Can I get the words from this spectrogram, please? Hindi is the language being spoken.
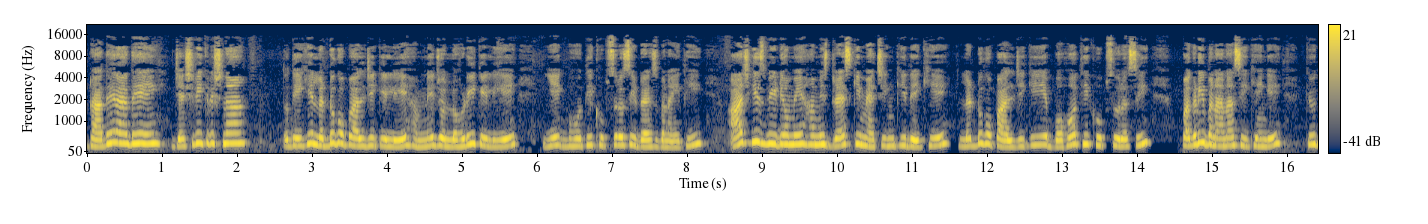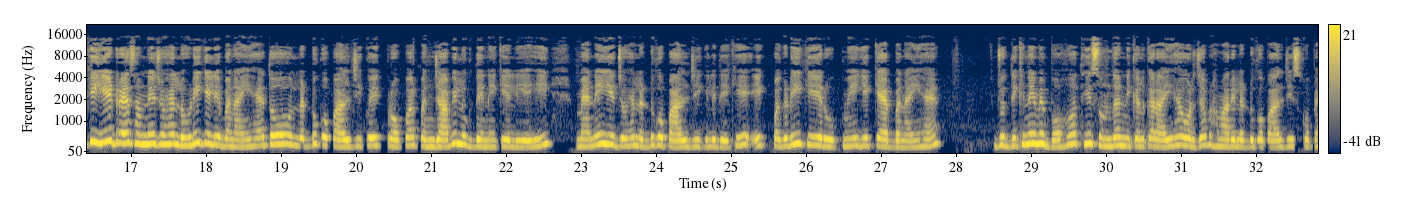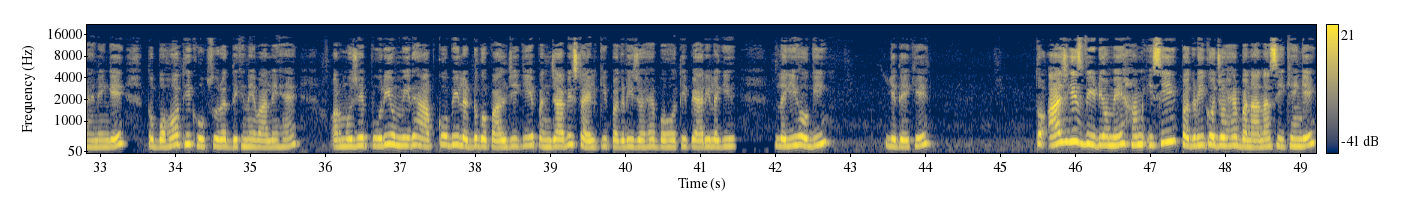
राधे राधे, जय श्री कृष्णा। तो देखिए, लड्डू गोपाल जी के लिए हमने जो लोहड़ी के लिए ये एक बहुत ही खूबसूरत सी ड्रेस बनाई थी। आज की इस वीडियो में हम इस ड्रेस की मैचिंग की देखिए। लड्डू गोपाल जी की ये बहुत ही खूबसूरत सी पगड़ी बनाना सीखेंगे। क्योंकि ये ड्रेस हमने जो है लोहड़ी के लिए बनाई है तो लड्डू गोपाल जी को एक प्रॉपर पंजाबी लुक देने के लिए ही मैंने ये जो है लड्डू गोपाल जी के लिए देखिए, एक पगड़ी के रूप में ये कैप बनाई है। जो दिखने में बहुत ही सुंदर निकल कर आई है और जब हमारे लड्डू गोपाल जी इसको पहनेंगे तो बहुत ही खूबसूरत दिखने वाले हैं। और मुझे पूरी उम्मीद है आपको भी लड्डू गोपाल जी की ये पंजाबी स्टाइल की पगड़ी जो है बहुत ही प्यारी लगी लगी होगी। ये देखिए। तो आज की इस वीडियो में हम इसी पगड़ी को जो है बनाना सीखेंगे।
